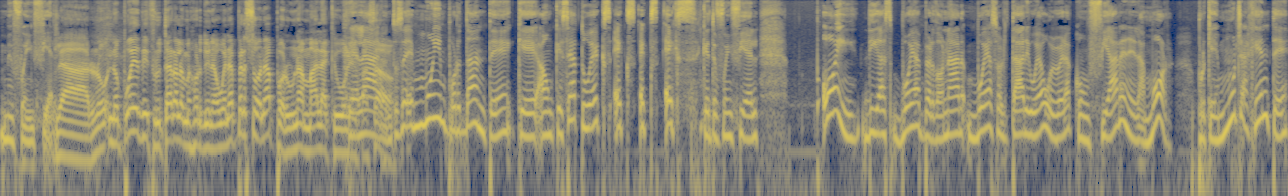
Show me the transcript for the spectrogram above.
me fue infiel. Claro, no, no puedes disfrutar a lo mejor de una buena persona por una mala que hubo en el Claro, pasado. entonces es muy importante que aunque sea tu ex, ex, ex, ex que te fue infiel, hoy digas voy a perdonar, voy a soltar y voy a volver a confiar en el amor. Porque hay mucha gente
